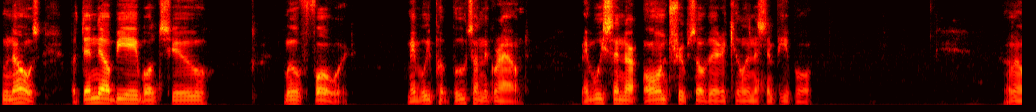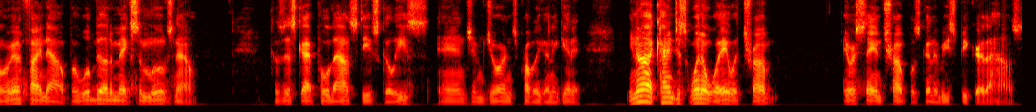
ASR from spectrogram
Who knows? But then they'll be able to move forward. Maybe we put boots on the ground. Maybe we send our own troops over there to kill innocent people. I don't know. We're going to find out, but we'll be able to make some moves now because this guy pulled out Steve Scalise and Jim Jordan's probably going to get it. You know, I kind of just went away with Trump. They were saying Trump was going to be Speaker of the House.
